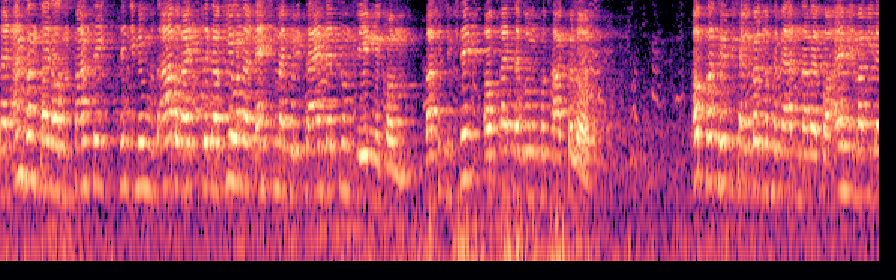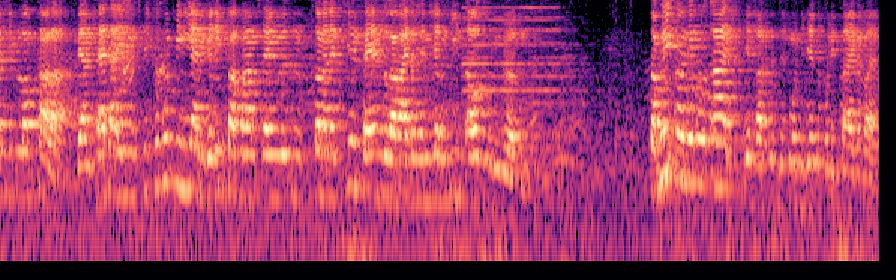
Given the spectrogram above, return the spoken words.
Seit Anfang 2020 sind in den USA bereits ca. 400 Menschen bei Polizeieinsätzen ums Leben gekommen, was sich im Schnitt auf drei Personen pro Tag beläuft. Opfer tödlicher Übergriffe werden dabei vor allem immer wieder People of Color, während TäterInnen sich so gut wie nie einem Gerichtsverfahren stellen müssen, sondern in vielen Fällen sogar weiterhin ihren Dienst ausüben dürfen. Doch nicht nur in den USA existiert rassistisch motivierte Polizeigewalt.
